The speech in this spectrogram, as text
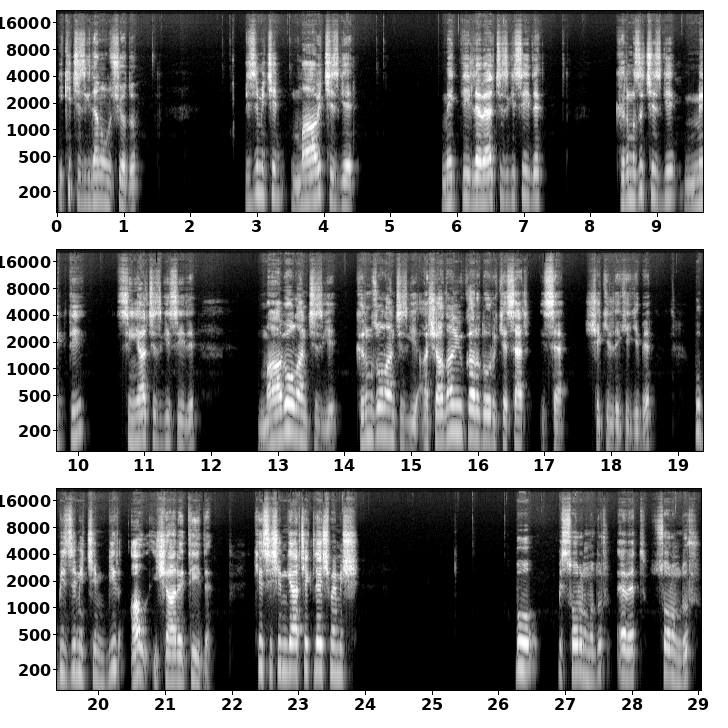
iki çizgiden oluşuyordu. Bizim için mavi çizgi MACD level çizgisiydi. Kırmızı çizgi MACD sinyal çizgisiydi. Mavi olan çizgi, kırmızı olan çizgiyi aşağıdan yukarı doğru keser ise şekildeki gibi bu bizim için bir al işaretiydi. Kesişim gerçekleşmemiş. Bu bir sorun mudur? Evet, sorundur.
